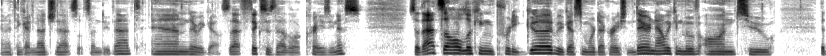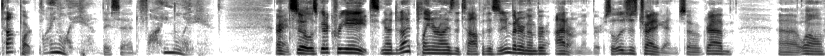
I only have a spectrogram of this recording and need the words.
And I think I nudged that, so let's undo that. And there we go. So that fixes that little craziness. So that's all looking pretty good. We've got some more decoration there. Now we can move on to the top part. Finally, they said, finally. All right, so let's go to create. Now, did I planarize the top of this? Does anybody remember? I don't remember. So let's just try it again. So grab, uh, well,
